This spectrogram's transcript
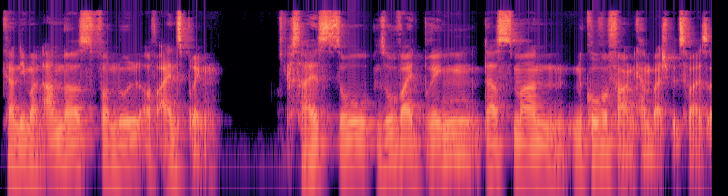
kann jemand anders von null auf eins bringen. Das heißt, so, so weit bringen, dass man eine Kurve fahren kann beispielsweise.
